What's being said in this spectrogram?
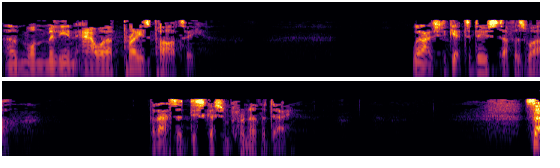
a one million hour praise party. We'll actually get to do stuff as well. But that's a discussion for another day. So,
